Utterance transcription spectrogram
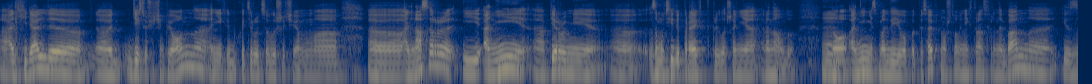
Аль-Хиляль действующий чемпион, они как бы котируются выше, чем Аль-Наср, и они первыми замутили проект приглашения Роналду но mm. они не смогли его подписать, потому что у них трансферный бан из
